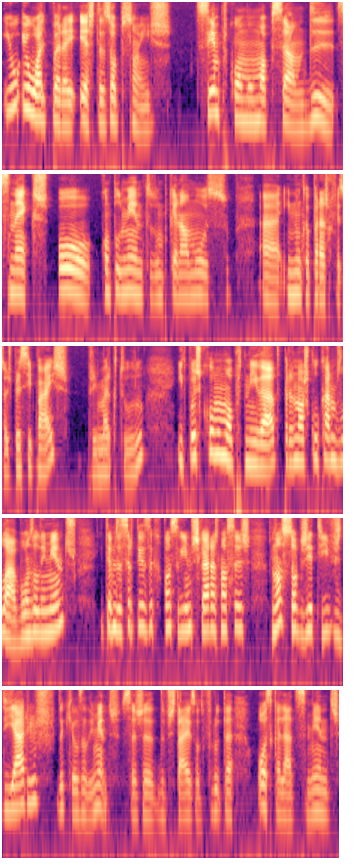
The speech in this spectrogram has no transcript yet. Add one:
eu, eu olho para estas opções sempre como uma opção de snacks ou complemento de um pequeno almoço uh, e nunca para as refeições principais, primeiro que tudo, e depois como uma oportunidade para nós colocarmos lá bons alimentos e termos a certeza que conseguimos chegar aos nossos objetivos diários daqueles alimentos, seja de vegetais ou de fruta, ou se calhar de sementes,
